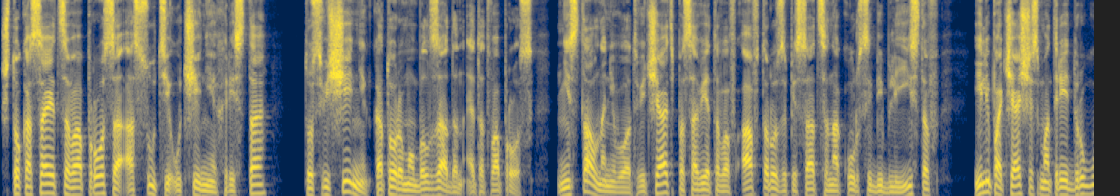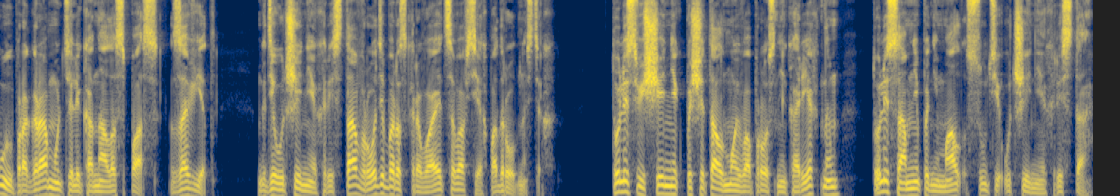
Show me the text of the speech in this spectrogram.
Что касается вопроса о сути учения Христа, то священник, которому был задан этот вопрос, не стал на него отвечать, посоветовав автору записаться на курсы библеистов или почаще смотреть другую программу телеканала «Спас» «Завет», где учение Христа вроде бы раскрывается во всех подробностях. То ли священник посчитал мой вопрос некорректным, то ли сам не понимал сути учения Христа.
